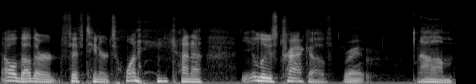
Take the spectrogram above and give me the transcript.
oh, the other fifteen or twenty kind of you lose track of. Right. Um,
